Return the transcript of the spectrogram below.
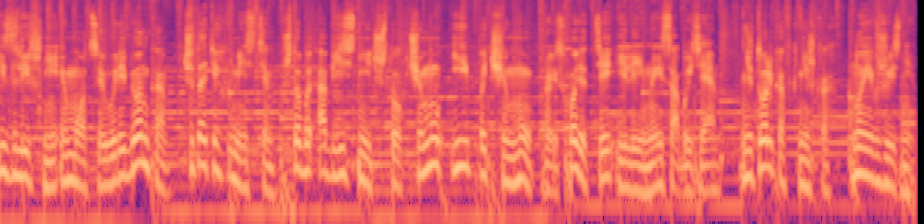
излишние эмоции у ребенка, читать их вместе, чтобы объяснить, что к чему и почему происходят те или иные события. Не только в книжках, но и в жизни.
